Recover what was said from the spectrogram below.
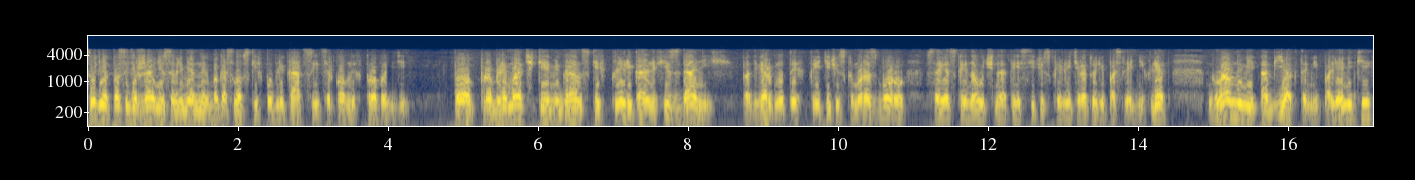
Судя по содержанию современных богословских публикаций и церковных проповедей, по проблематике мигрантских клерикальных изданий, подвергнутых критическому разбору в советской научно-атеистической литературе последних лет, главными объектами полемики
